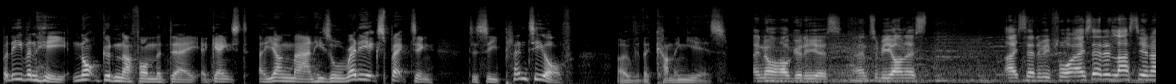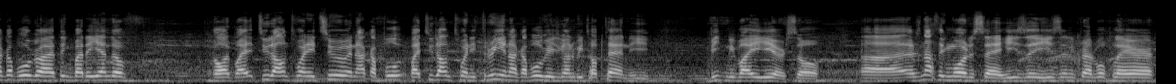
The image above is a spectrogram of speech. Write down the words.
But even he, not good enough on the day against a young man he's already expecting to see plenty of over the coming years. I know how good he is, and to be honest, I said it before. I said it last year in Acapulco. I think by the end of, or by 2022 in Acapulco, by 2023 in Acapulco, he's going to be top 10. He beat me by a year, so uh, there's nothing more to say. He's a, he's an incredible player.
